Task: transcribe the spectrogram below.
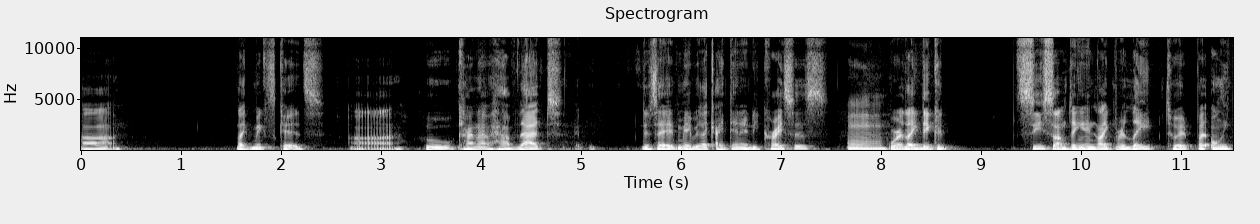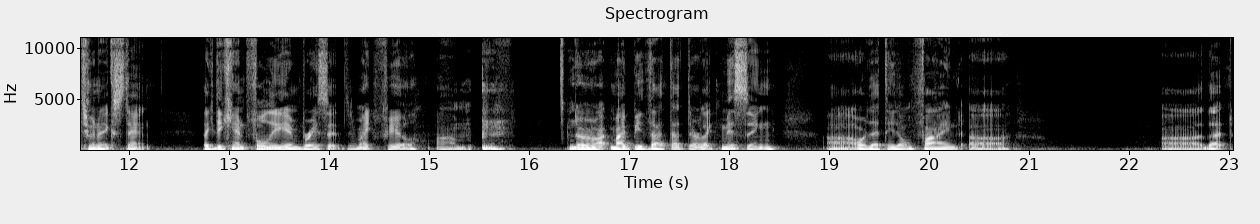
uh, like mixed kids uh, who kind of have that let's say maybe like identity crisis where like they could see something and like relate to it but only to an extent. Like they can't fully embrace it. They might feel um, there might be that that they're like missing uh, or that they don't find uh, uh, that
